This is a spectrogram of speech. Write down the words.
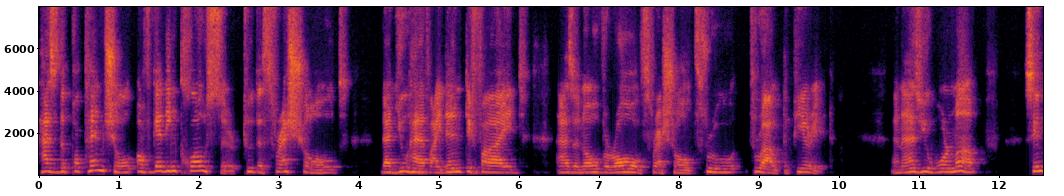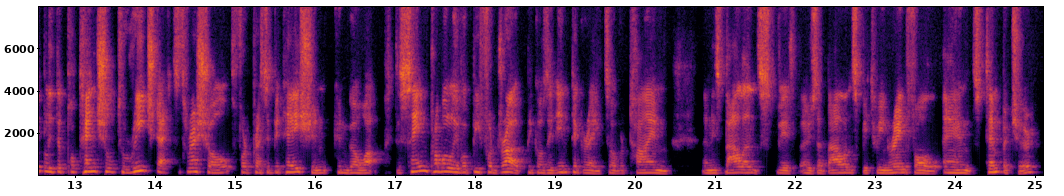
has the potential of getting closer to the threshold that you have identified as an overall threshold through throughout the period. And as you warm up, simply the potential to reach that threshold for precipitation can go up. The same probably would be for drought because it integrates over time and is balanced with, there's a balance between rainfall and temperature.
